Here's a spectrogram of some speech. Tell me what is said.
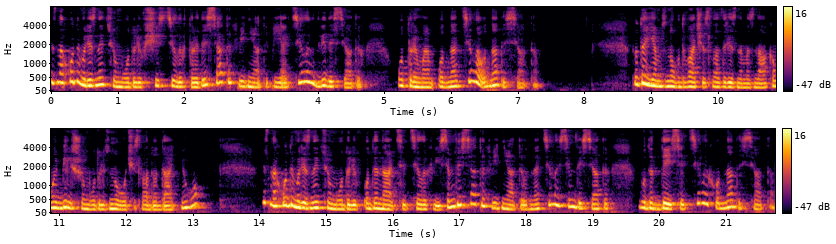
І знаходимо різницю модулів 6,3 відняти 5,2. Отримаємо 1,1. Додаємо знов два числа з різними знаками. Більший модуль знову числа додатнього. І знаходимо різницю модулів 11,8 відняти 1,7 буде 10,1.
